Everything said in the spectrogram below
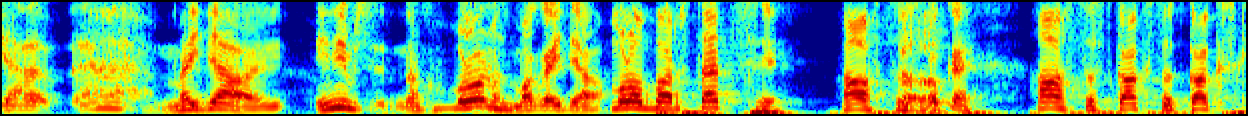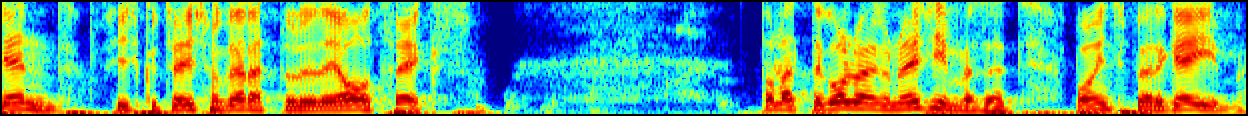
ja äh, ma ei tea, inimesed nagu, Mul on- samas ma ka ei tea. mul on paar statsi aastast okei okay., aastast kaks tuhat kakskümmend, siis kui Jason Garrett tuli teie OC-ks. Te olete kolmekümne esimesed points per game,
